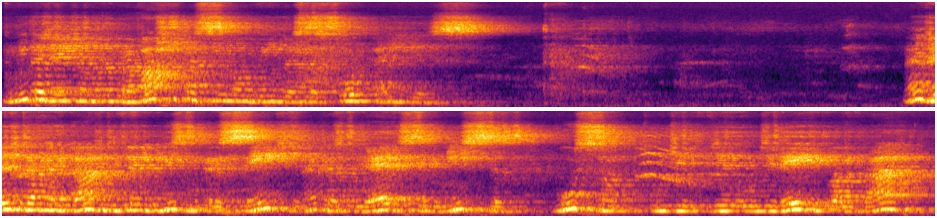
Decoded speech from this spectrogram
Muita gente andando para baixo e para cima ouvindo essas porcarias. Né? Diante da realidade de feminismo crescente, né? que as mulheres feministas buscam o, di o direito igualitário,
